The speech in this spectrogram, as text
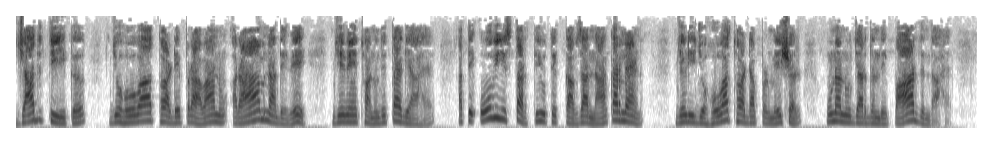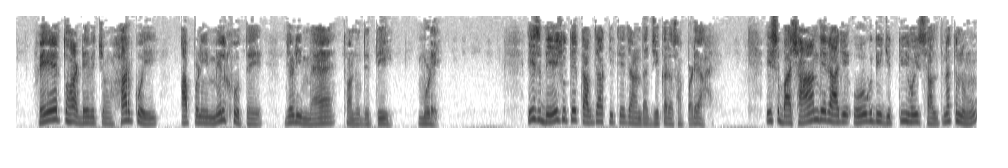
ਜਦ ਤੀਕ ਜੋ ਹੋਵਾ ਤੁਹਾਡੇ ਭਰਾਵਾਂ ਨੂੰ ਆਰਾਮ ਨਾ ਦੇਵੇ ਜਿਵੇਂ ਤੁਹਾਨੂੰ ਦਿੱਤਾ ਗਿਆ ਹੈ, ਅਤੇ ਉਹ ਵੀ ਇਸ ਧਰਤੀ ਉੱਤੇ ਕਬਜ਼ਾ ਨਾ ਕਰ ਲੈਣ, ਜਿਹੜੀ ਯਹੋਵਾ ਤੁਹਾਡਾ ਪਰਮੇਸ਼ਰ ਉਹਨਾਂ ਨੂੰ ਜਰਦਨ ਦੇ ਪਾਰ ਦਿੰਦਾ ਹੈ। ਫੇਰ ਤੁਹਾਡੇ ਵਿੱਚੋਂ ਹਰ ਕੋਈ ਆਪਣੀ ਮਿਲਖ ਉਤੇ ਜਿਹੜੀ ਮੈਂ ਤੁਹਾਨੂੰ ਦਿੱਤੀ, ਮੁੜੇ। ਇਸ ਦੇਸ਼ ਉਤੇ ਕਬਜ਼ਾ ਕੀਤੇ ਜਾਣ ਦਾ ਜ਼ਿਕਰ ਅਸਾਂ ਪੜਿਆ ਹੈ। ਇਸ ਬਾਸ਼ਾਨ ਦੇ ਰਾਜੇ ਓਗ ਦੀ ਜਿੱਤੀ ਹੋਈ ਸਲਤਨਤ ਨੂੰ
